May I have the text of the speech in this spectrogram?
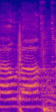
sao làm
